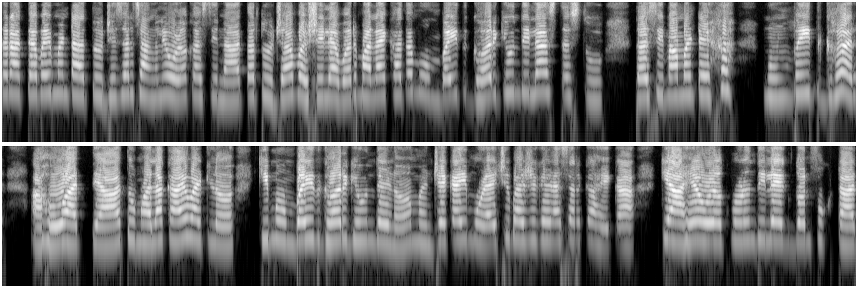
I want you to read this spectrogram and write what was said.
तर आत्याबाई म्हणतात तुझी जर चांगली ओळख असती ना तर तुझ्या वशिल्यावर मला एखादं मुंबईत घर घेऊन दिलं असतंस तू. तर सीमा म्हणते "ह, मुंबईत घर? अहो आत्या तुम्हाला काय वाटलं की मुंबईत घर घेऊन देणं म्हणजे काही मुळ्याची भाजी घेण्यासारखं आहे का? की आहे ओळख म्हणून दिले एक दोन फुकटात?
